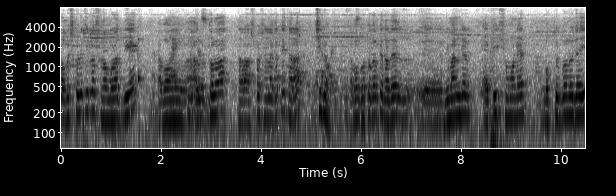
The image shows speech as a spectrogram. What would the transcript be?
প্রবেশ করেছিল সোনামুরাদ দিয়ে। এবং আগরতলা তার আশপাশ এলাকাতেই তারা ছিল এবং গতকালকে তাদের রিমান্ডের এপি সুমনের বক্তব্য অনুযায়ী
